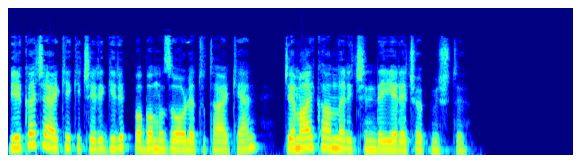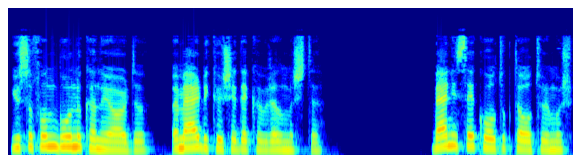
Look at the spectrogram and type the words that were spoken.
Birkaç erkek içeri girip babamı zorla tutarken, Cemal kanlar içinde yere çökmüştü. Yusuf'un burnu kanıyordu, Ömer bir köşede kıvrılmıştı. Ben ise koltukta oturmuş,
